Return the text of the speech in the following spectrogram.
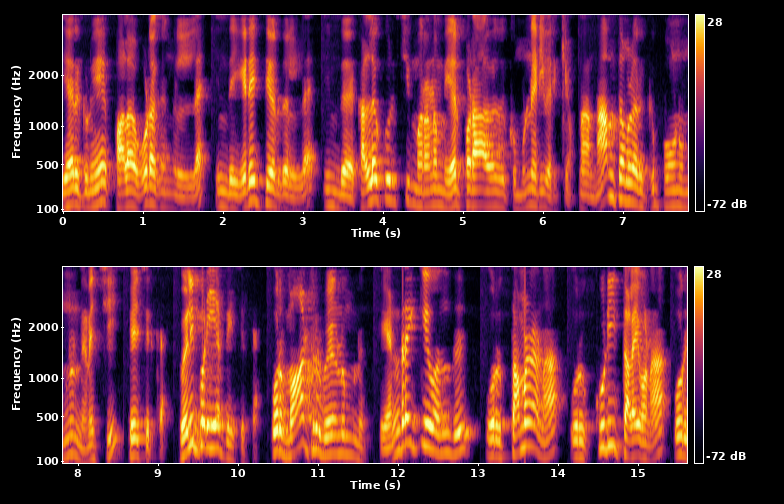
ஏற்கனவே பல ஊடகங்களில் இந்த இடைத்தேர்தலில் இந்த கள்ளக்குறிச்சி மரணம் ஏற்படாததுக்கு முன்னாடி வரைக்கும் நான் நாம் தமிழருக்கு போகணும்னு நினைச்சு பேசியிருக்கேன். வெளிப்படையா பேசியிருக்கேன். ஒரு மாற்று வேணும்னு. என்றைக்கு வந்து ஒரு தமிழனா ஒரு குடி தலைவனா ஒரு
